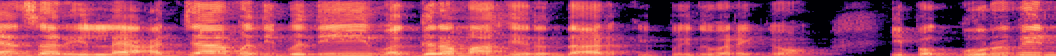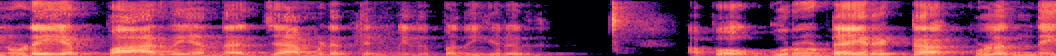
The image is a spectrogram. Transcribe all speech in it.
ஏன் சார் இல்லை? அஞ்சாம் அதிபதி வக்ரமாக இருந்தார் இப்போ இது வரைக்கும் இப்போ குருவினுடைய பார்வை அந்த அஞ்சாம் இடத்தின் மீது பதிகிறது. அப்போது குரு டைரக்டாக குழந்தை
